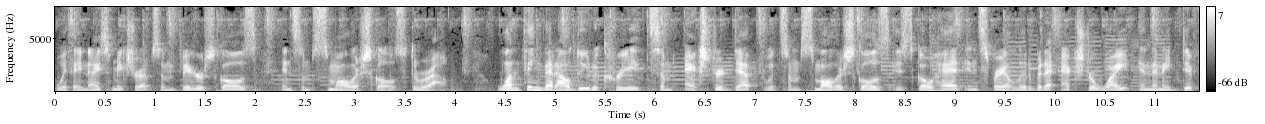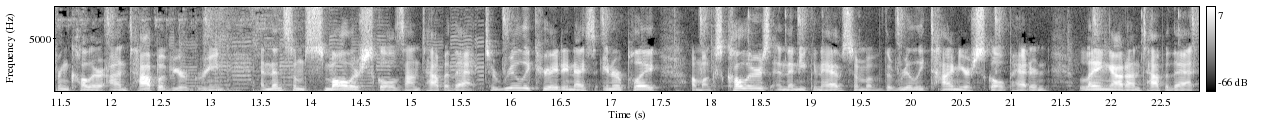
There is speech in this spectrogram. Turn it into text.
with a nice mixture of some bigger skulls and some smaller skulls throughout. One thing that I'll do to create some extra depth with some smaller skulls is go ahead and spray a little bit of extra white and then a different color on top of your green and then some smaller skulls on top of that to really create a nice interplay amongst colors and then you can have some of the really tinier skull pattern laying out on top of that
